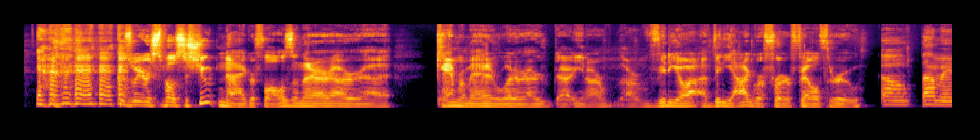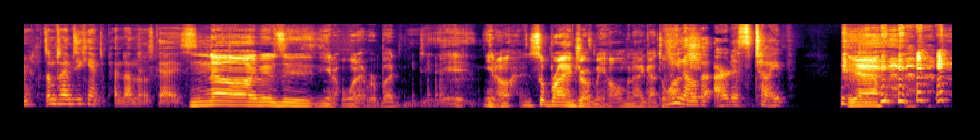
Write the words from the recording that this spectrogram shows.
because we were supposed to shoot in Niagara Falls, and then our, our uh, cameraman or whatever, our, our you know, our, our video a videographer fell through. Oh, bummer. Sometimes you can't depend on those guys. No, I mean, it was uh, you know whatever, but uh, you know, so Brian drove me home, and I got to watch. You know the artist type. yeah.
